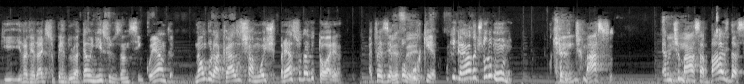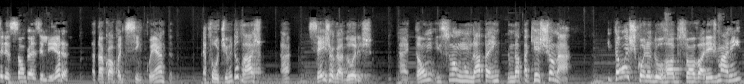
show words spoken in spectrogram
que, e na verdade isso perdurou até o início dos anos 50, não por acaso chamou Expresso da Vitória. Aí tu vai dizer, pô, por quê? Porque ganhava de todo mundo. Porque Sim. era um timaço. Era Sim. um timaço. A base da seleção brasileira, da Copa de 50, é, foi o time do Vasco. Tá? Seis jogadores. Tá? Então, isso não, não dá para questionar. Então, a escolha do Robson Alvarez Marinho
